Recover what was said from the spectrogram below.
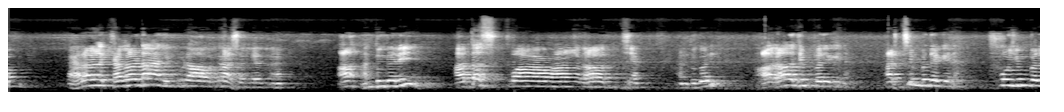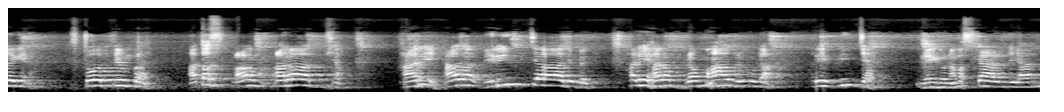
కల కలడానికి కూడా అవకాశం లేదు ఆ, అందుకని అతస్వామారాధ్య అందుకని ఆరాధింపదగిన అర్చింపదగిన పూజింపదగిన స్తోత్రింప అతస్వాం ఆరాధ్య హరి హర విరించాది హరిహర బ్రహ్మాదులు కూడా హరి విరించ నీకు నమస్కారం చేయాలి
